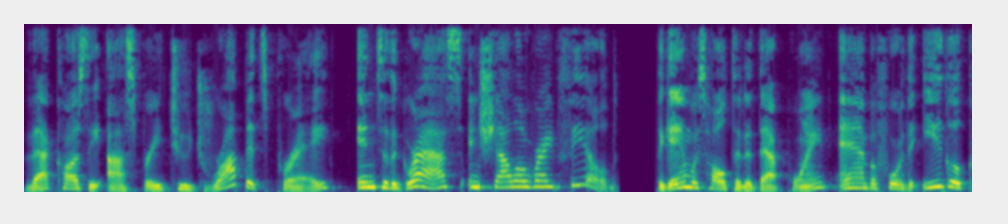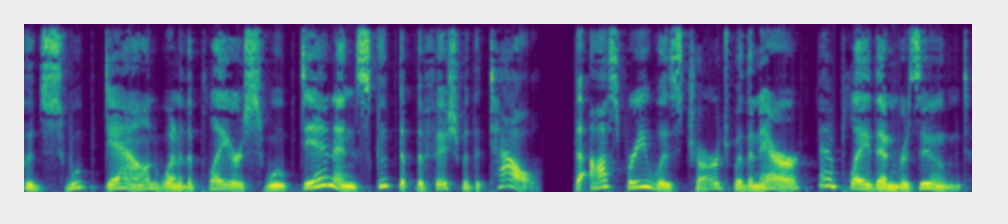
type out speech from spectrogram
That caused the osprey to drop its prey into the grass in shallow right field. The game was halted at that point, and before the eagle could swoop down, one of the players swooped in and scooped up the fish with a towel. The osprey was charged with an error, and play then resumed.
